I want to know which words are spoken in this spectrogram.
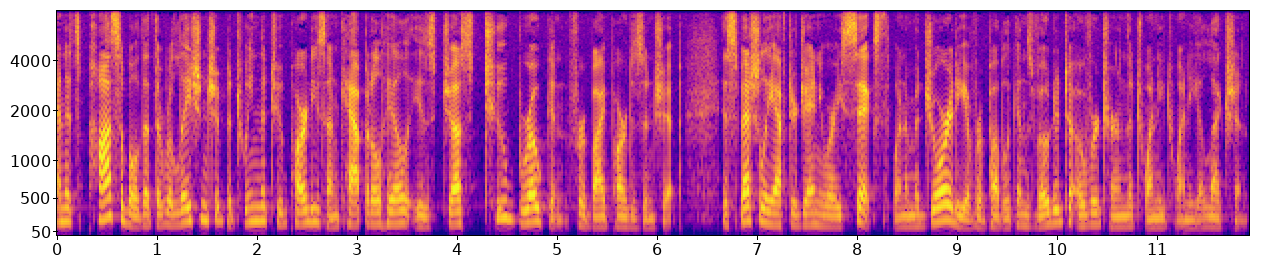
and it's possible that the relationship between the two parties on Capitol Hill is just too broken for bipartisanship, especially after January 6th, when a majority of Republicans voted to overturn the 2020 election.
